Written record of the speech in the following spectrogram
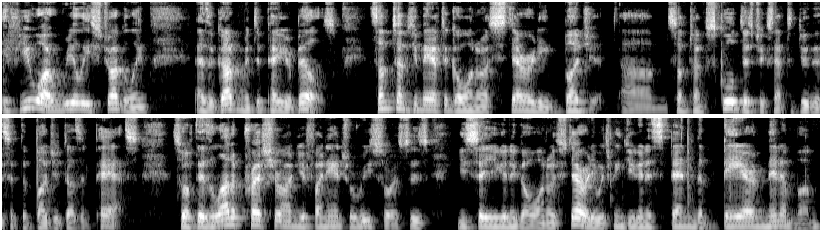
if you are really struggling as a government to pay your bills, sometimes you may have to go on an austerity budget. Um, sometimes school districts have to do this if the budget doesn't pass. So, if there's a lot of pressure on your financial resources, you say you're going to go on austerity, which means you're going to spend the bare minimum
